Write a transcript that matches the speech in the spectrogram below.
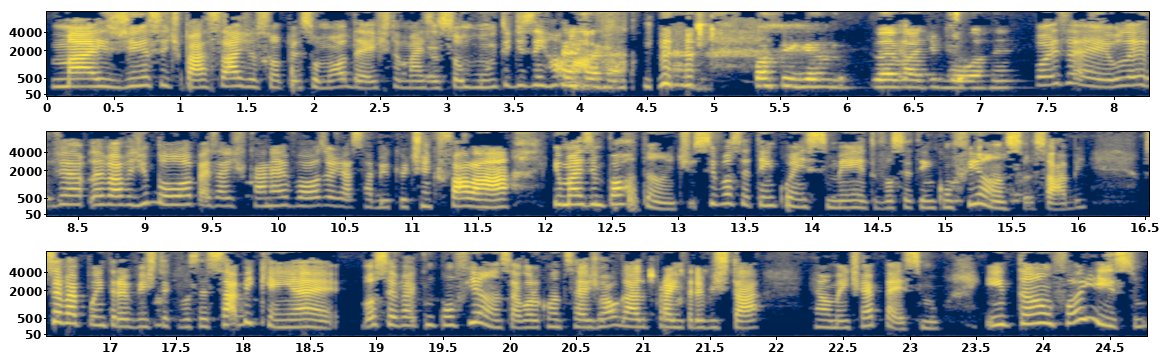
Mas, diga-se de passagem, eu sou uma pessoa modesta, mas eu sou muito desenrolada. Conseguiu levar de boa, né? Pois é, eu levava de boa, apesar de ficar nervosa, eu já sabia o que eu tinha que falar. E o mais importante, se você tem conhecimento, você tem confiança, sabe? Você vai para uma entrevista que você sabe quem é, você vai com confiança. Agora, quando você é jogado para entrevistar, realmente é péssimo. Então, foi isso.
